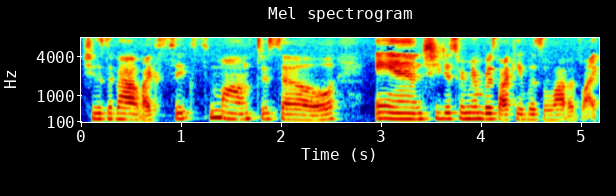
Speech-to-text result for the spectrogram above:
She was about like six months or so. And she just remembers like it was a lot of like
